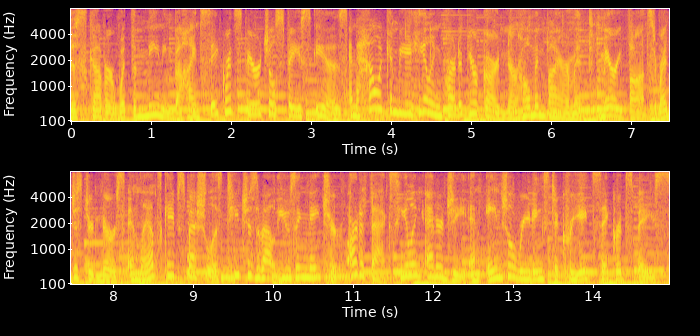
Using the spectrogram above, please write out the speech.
Discover what the meaning behind sacred spiritual space is and how it can be a healing part of your garden or home environment. Mary Fonts, registered nurse and landscape specialist, teaches about using nature, artifacts, healing energy, and angel readings to create sacred space.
